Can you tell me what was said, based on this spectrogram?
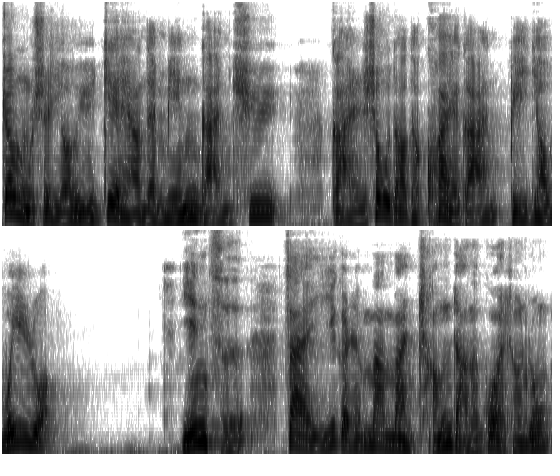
正是由于这样的敏感区感受到的快感比较微弱。因此，在一个人慢慢成长的过程中，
